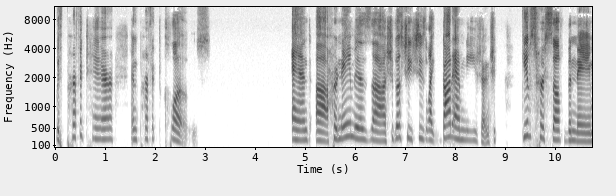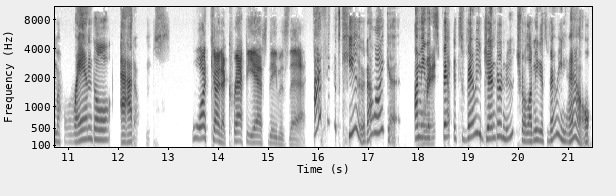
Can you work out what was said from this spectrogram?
with perfect hair and perfect clothes. And uh her name is uh she goes she she's like got amnesia and she gives herself the name Randall Adams. What kind of crappy ass name is that? I think it's cute. I like it. I mean, Right. it's ve- it's very gender neutral. I mean, it's very now.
